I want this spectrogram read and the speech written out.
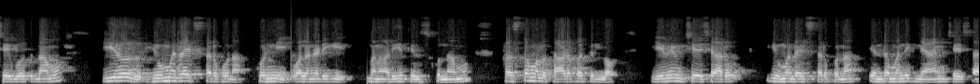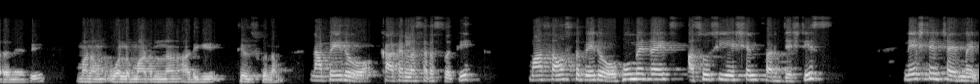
చేయబోతున్నాము. ఈ రోజు హ్యూమన్ రైట్స్ తరఫున కొన్ని వాళ్ళని అడిగి మనం అడిగి తెలుసుకున్నాము. ప్రస్తుతం వాళ్ళ తాడపత్రిలో ఏమేమి చేశారు హ్యూమన్ రైట్స్ తరఫున ఎంతమందికి న్యాయం చేశారు అనేది మనం వాళ్ళ మాటలను అడిగి తెలుసుకుందాం. నా పేరు కాకర్ల సరస్వతి. మా సంస్థ పేరు human rights association for justice national chairman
